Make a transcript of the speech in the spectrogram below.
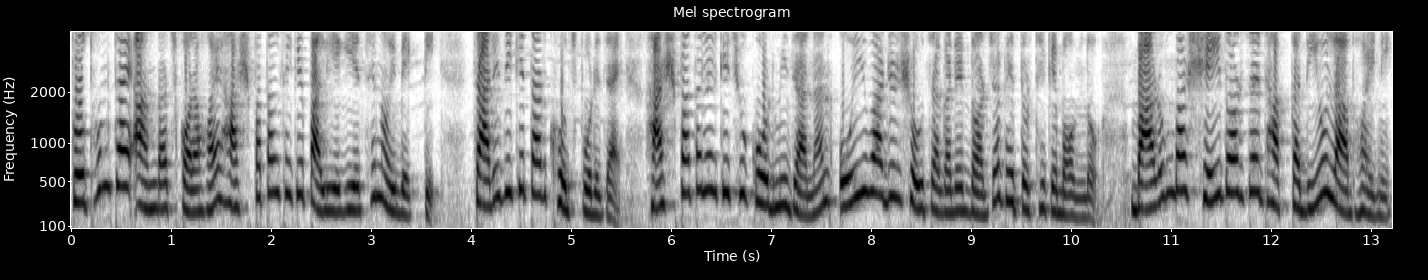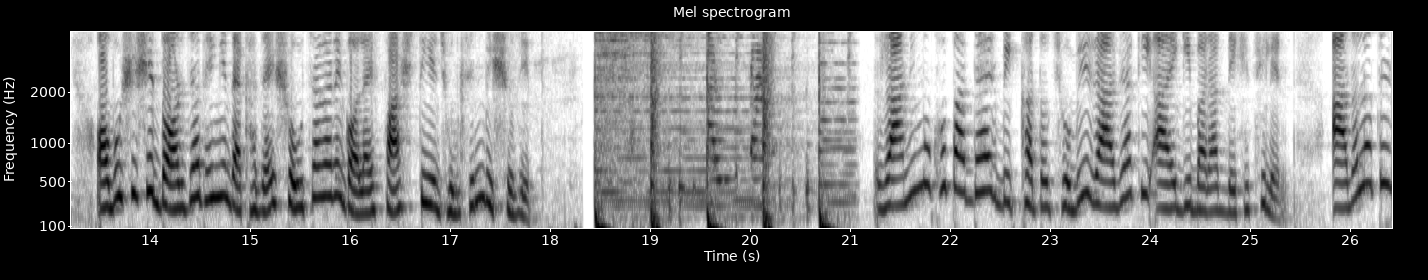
প্রথমটায় আন্দাজ করা হয় হাসপাতাল থেকে পালিয়ে গিয়েছেন ওই ব্যক্তি। চারিদিকে তার খোঁজ পড়ে যায়। হাসপাতালের কিছু কর্মী জানান, ওই ওয়ার্ডের শৌচাগারের দরজা ভেতর থেকে বন্ধ। বারংবার সেই দরজায় ধাক্কা দিয়েও লাভ হয়নি। অবশেষে দরজা ভেঙে দেখা যায়, শৌচাগারে গলায় ফাঁস দিয়ে ঝুলছেন বিশ্বজিৎ। রানী মুখোপাধ্যায়ের বিখ্যাত ছবি রাজা কি আয়েগি বারাত দেখেছিলেন? আদালতের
